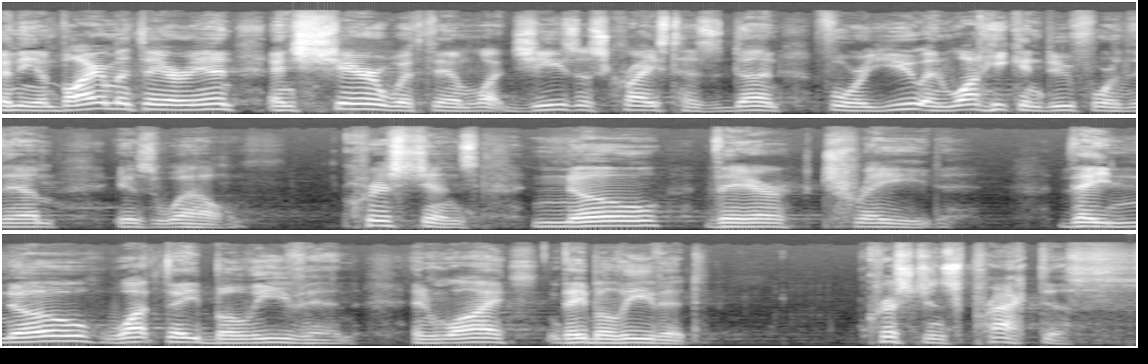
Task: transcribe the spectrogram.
and the environment they are in and share with them what Jesus Christ has done for you and what he can do for them as well. Christians know their trade, they know what they believe in and why they believe it. Christians practice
